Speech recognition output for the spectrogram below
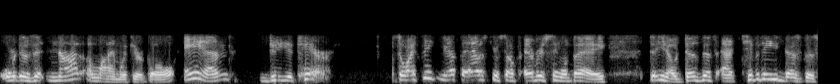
or does it not align with your goal, and do you care? So I think you have to ask yourself every single day, you know, does this activity, does this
